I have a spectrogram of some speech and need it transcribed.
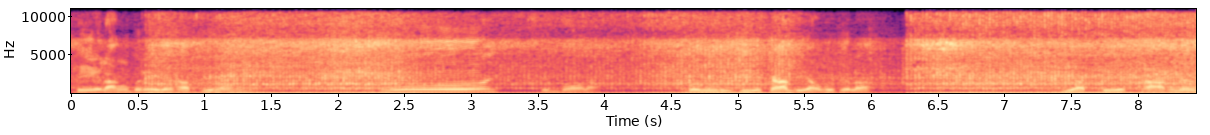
เป๊ะหลังไปเลยนะครับ พี่น้องโอ้ยเป็นบ่ล่ะเบิ่งวิธีการเลี้ยวเพิ่อะล่ะ เหยียบเบรกขางหนึ่ง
